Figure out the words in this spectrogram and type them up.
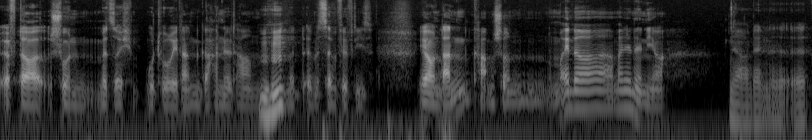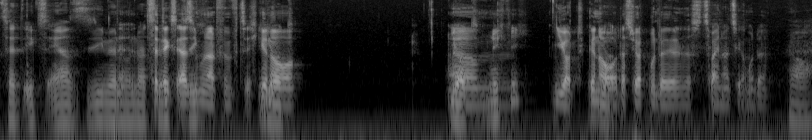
öfter schon mit solchen Motorrädern gehandelt haben, Mhm. mit, äh, mit 750s. Ja, und dann kam schon meine, meine Ninja. Ja, deine äh, ZXR 700. ZXR 750, genau. J, Ähm, richtig? J, genau, J. das J-Modell, das 92er Modell. Ja,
